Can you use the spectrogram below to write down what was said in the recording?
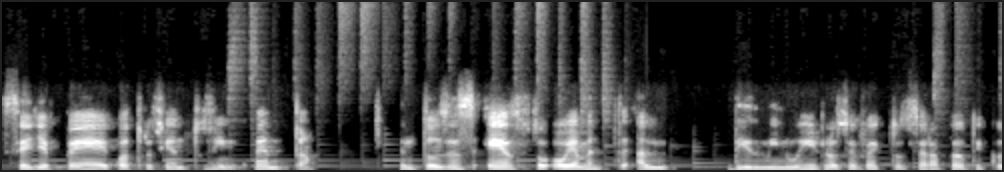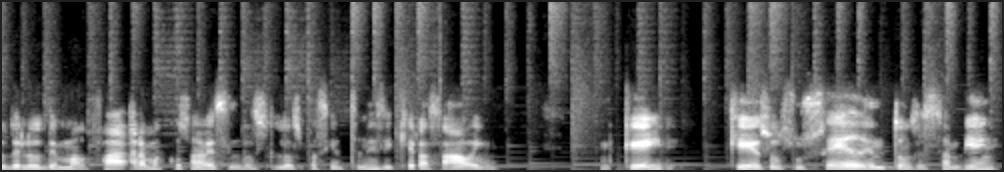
CYP 450. Entonces, esto obviamente al disminuir los efectos terapéuticos de los demás fármacos, a veces los, los pacientes ni siquiera saben, ¿ok? Que eso sucede. Entonces también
